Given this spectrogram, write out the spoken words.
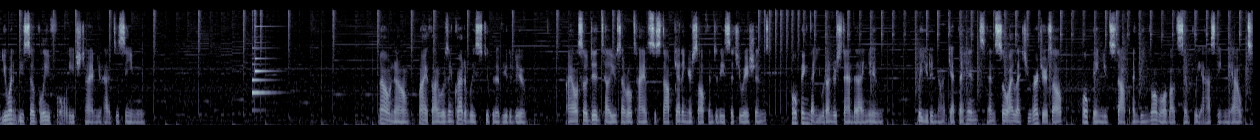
you wouldn't be so gleeful each time you had to see me. Oh no, I thought it was incredibly stupid of you to do. I also did tell you several times to stop getting yourself into these situations, hoping that you would understand that I knew. But you did not get the hint, and so I let you hurt yourself, hoping you'd stop and be normal about simply asking me out.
